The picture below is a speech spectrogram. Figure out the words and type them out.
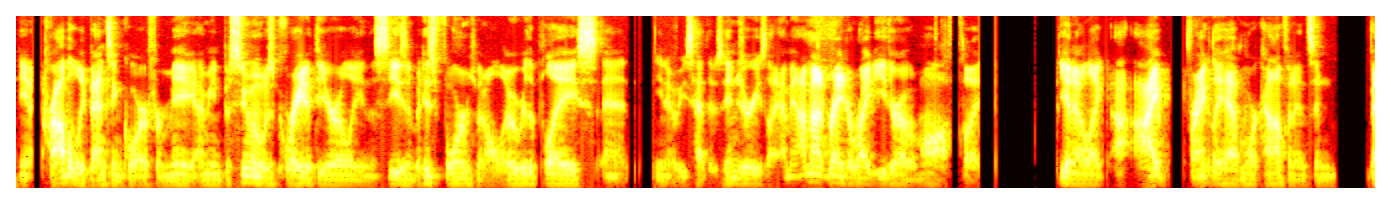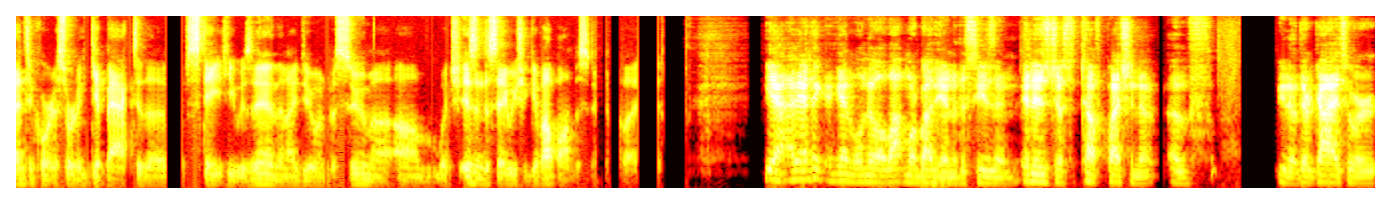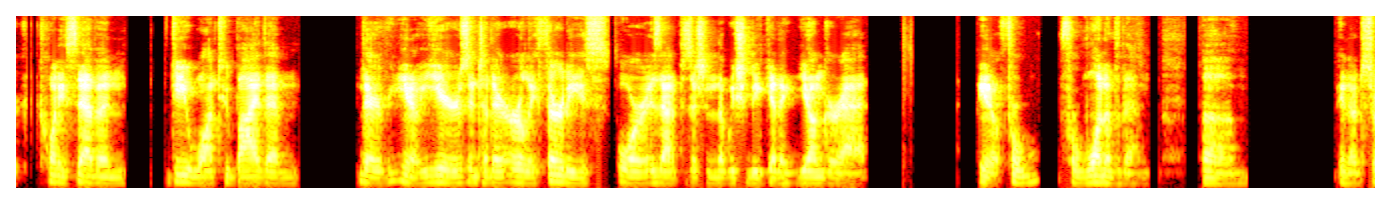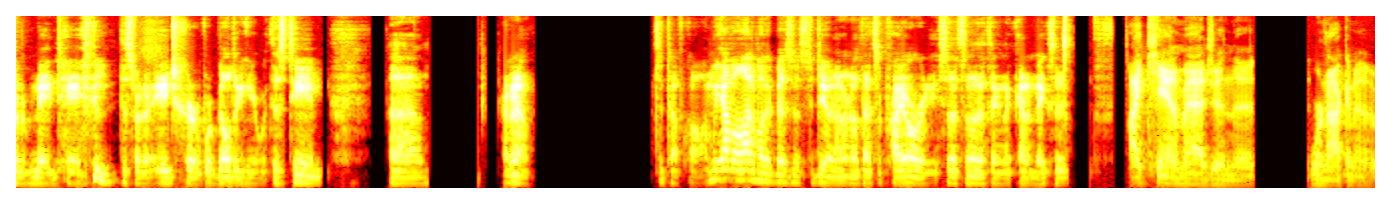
You know, probably Bentancur for me. I mean, Bissouma was great at the early in the season, but his form's been all over the place, and you know he's had those injuries. Like, I mean, I'm not ready to write either of them off, but you know, like I, I frankly have more confidence in Bentancur to sort of get back to the state he was in than I do in Bissouma, um, which isn't to say we should give up on Bissouma, but yeah, I mean, I think again we'll know a lot more by the end of the season. It is just a tough question of, of you know, they're guys who are 27. Do you want to buy them their you know years into their early 30s, or is that a position that we should be getting younger at? You know, for for one of them. Um, you know, to sort of maintain the sort of age curve we're building here with this team. Um, I don't know. It's a tough call, and we have a lot of other business to do, and I don't know if that's a priority. So that's another thing that kind of makes it. I can't imagine that we're not going to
